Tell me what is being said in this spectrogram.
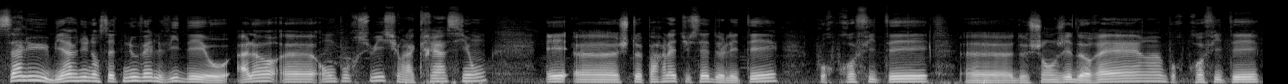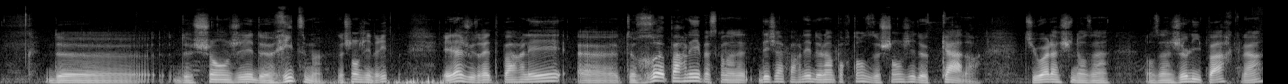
Salut, bienvenue dans cette nouvelle vidéo. Alors, euh, on poursuit sur la création et euh, je te parlais, tu sais, de l'été pour profiter euh, de changer d'horaire, pour profiter de, changer de rythme, de changer de rythme. Et là, je voudrais te parler, te reparler parce qu'on en a déjà parlé de l'importance de changer de cadre. Tu vois, là, je suis dans un, dans un joli parc là.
